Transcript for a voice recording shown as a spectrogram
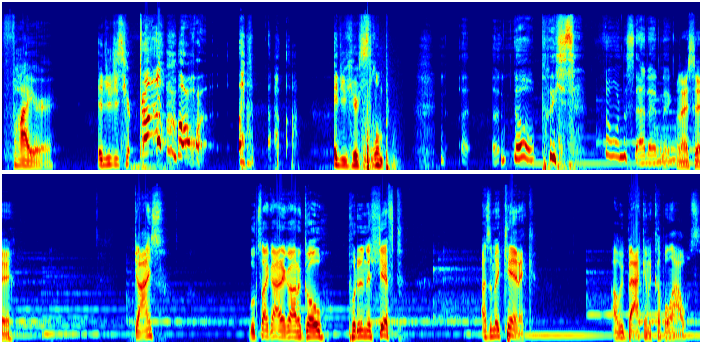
fire, and you just hear, and you hear slump. No, please. I don't want a sad ending. And I say, guys, looks like I gotta go put in a shift as a mechanic. I'll be back in a couple hours.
